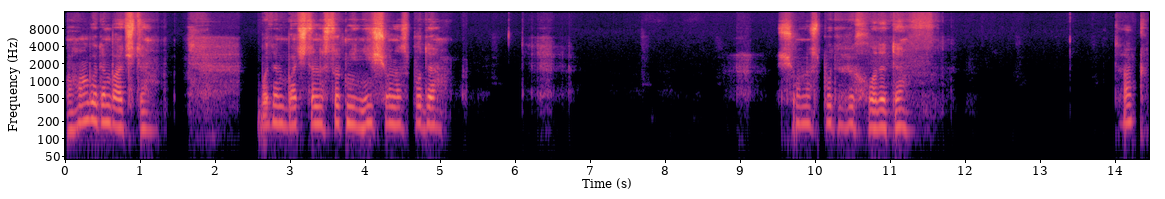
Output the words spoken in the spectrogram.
Ага, будемо бачити. Будемо бачити наступні дні, що у нас буде. Що у нас буде виходити. Так.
